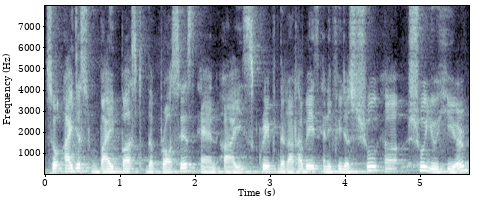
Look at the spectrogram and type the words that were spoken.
So i just bypassed the process and i scraped the database. And if you just show uh, show you here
